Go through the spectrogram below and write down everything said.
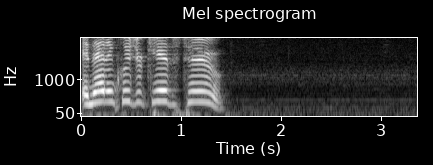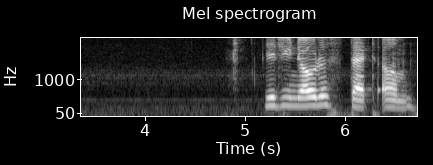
And that includes your kids too. Did you notice that um,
